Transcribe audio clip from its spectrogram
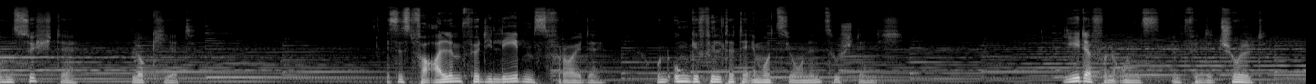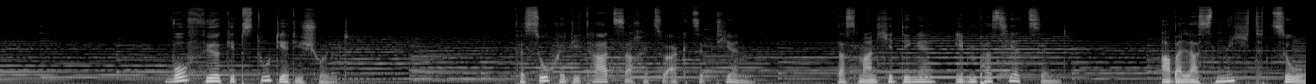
und Süchte blockiert. Es ist vor allem für die Lebensfreude und ungefilterte Emotionen zuständig. Jeder von uns empfindet Schuld. Wofür gibst du dir die Schuld? Versuche die Tatsache zu akzeptieren, dass manche Dinge eben passiert sind. Aber lass nicht zu,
